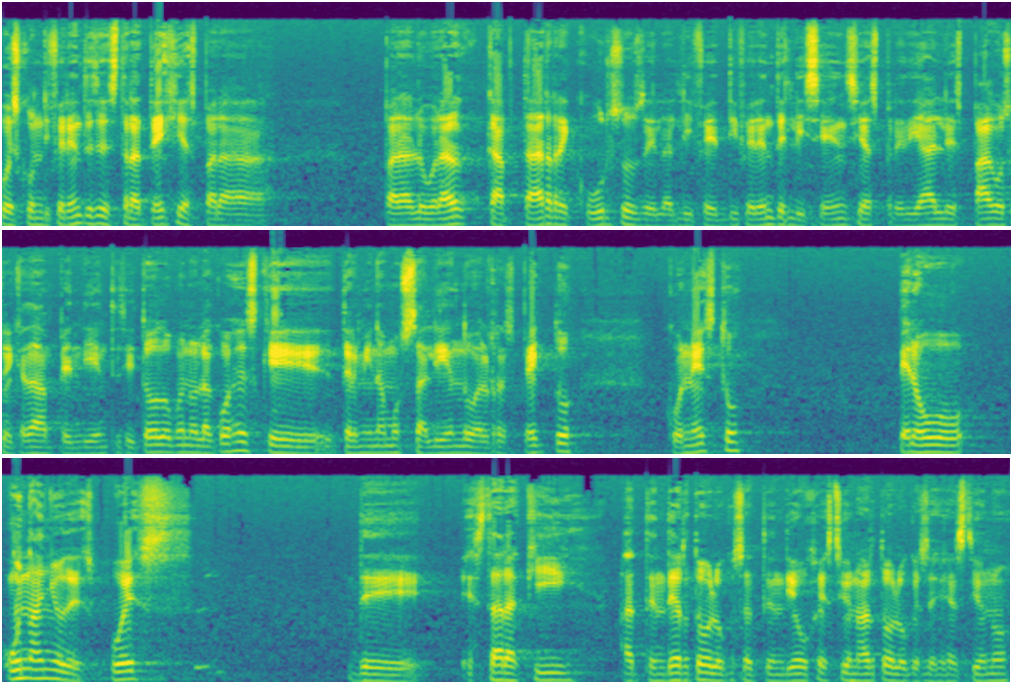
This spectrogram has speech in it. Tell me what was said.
pues con diferentes estrategias para, para lograr captar recursos de las diferentes licencias prediales, pagos que quedaban pendientes y todo. Bueno, la cosa es que terminamos saliendo al respecto con esto, pero un año después de estar aquí atender todo lo que se atendió, gestionar todo lo que se gestionó,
